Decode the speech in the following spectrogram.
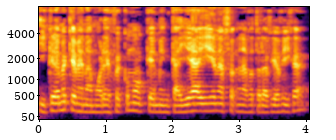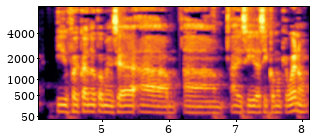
Y créeme que me enamoré, fue como que me encallé ahí en la, en la fotografía fija y fue cuando comencé a, a, a, decir así como que bueno,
